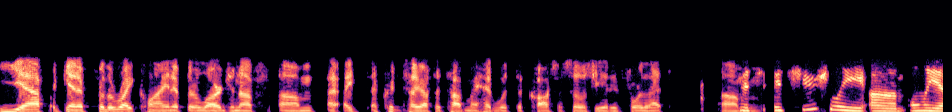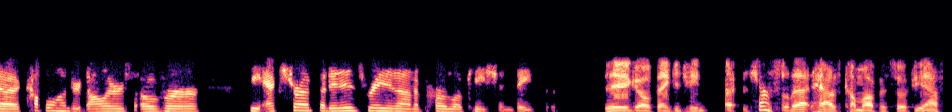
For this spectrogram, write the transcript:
Yeah, again, if for the right client, if they're large enough, um, I, I, I couldn't tell you off the top of my head what the cost associated for that. Um, it's, it's usually um, only a couple hundred dollars over the extra, but it is rated on a per location basis. There you go. Thank you, Gene. Uh, sure. So that has come up. So if you ask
